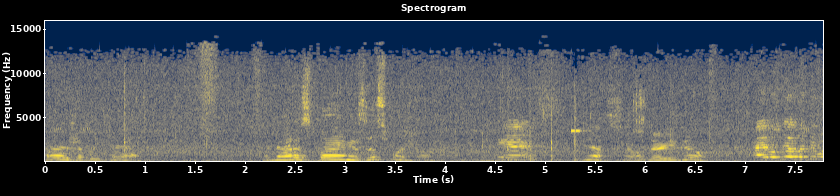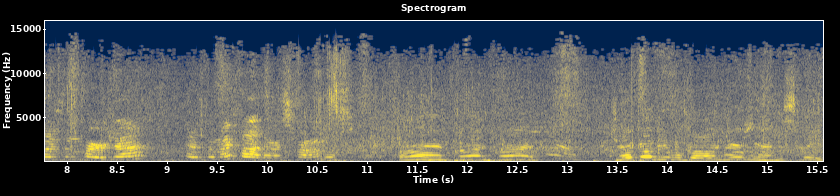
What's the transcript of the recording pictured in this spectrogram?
Persia we have. But not as fine as this one, though. Yes. Yes, so there you go. I will go with the one from Persia. That's where my father is from. Yes. Fine, fine, fine. Jacob, you will go in your room to sleep.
